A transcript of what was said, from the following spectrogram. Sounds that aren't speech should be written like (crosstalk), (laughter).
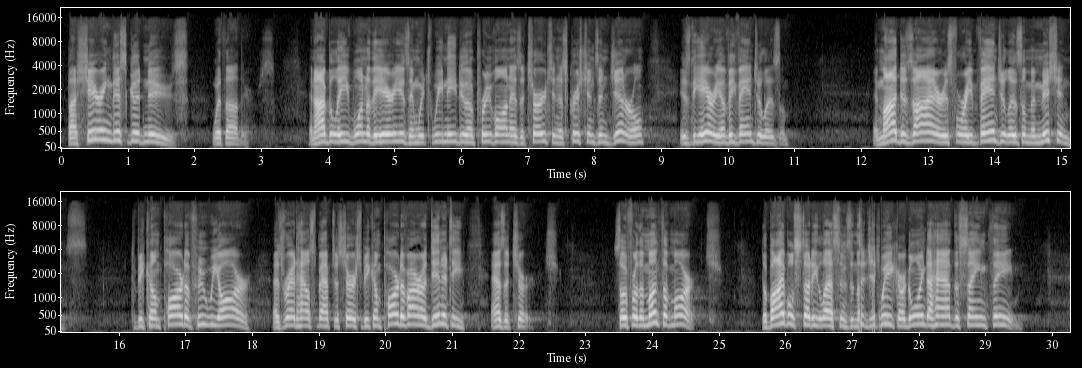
by sharing this good news with others. And I believe one of the areas in which we need to improve on as a church and as Christians in general is the area of evangelism. And my desire is for evangelism and missions to become part of who we are as Red House Baptist Church become part of our identity as a church. So, for the month of March, the Bible study lessons in the week are going to have the same theme.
